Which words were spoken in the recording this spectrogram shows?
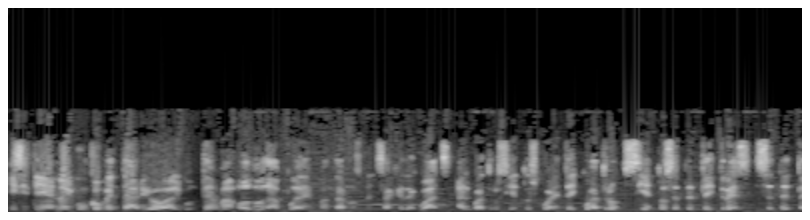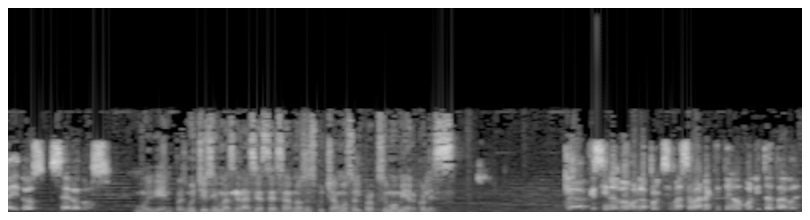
Y si tienen algún comentario, algún tema o duda, pueden mandarnos mensaje de WhatsApp al 444 173 7202. Muy bien, pues muchísimas gracias César, nos escuchamos el próximo miércoles. Claro que sí, nos vemos la próxima semana, que tengan bonita tarde.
